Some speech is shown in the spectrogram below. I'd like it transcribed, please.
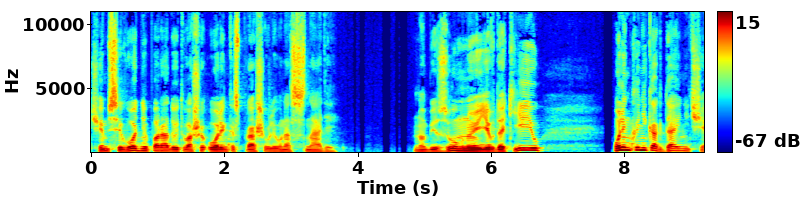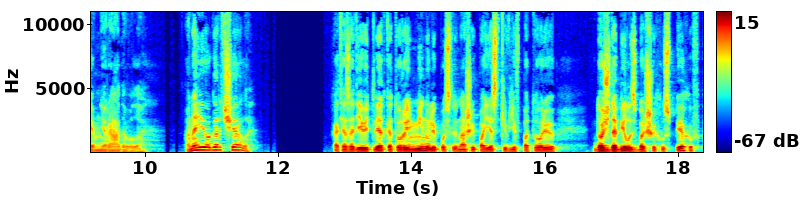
«Чем сегодня порадует ваша Оленька?» – спрашивали у нас с Надей. Но безумную Евдокию – Оленька никогда и ничем не радовала. Она ее огорчала. Хотя за девять лет, которые минули после нашей поездки в Евпаторию, дочь добилась больших успехов,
